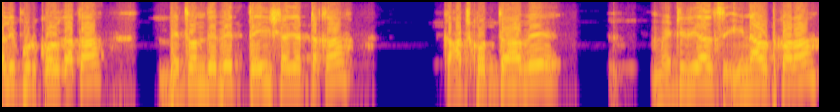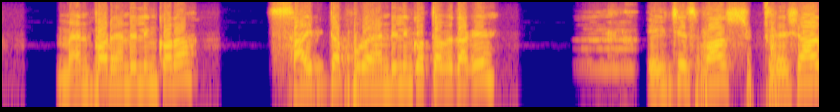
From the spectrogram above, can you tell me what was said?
আলিপুর, কলকাতা। বেতন দেবে তেইশ হাজার টাকা। কাজ করতে হবে মেটেরিয়ালস ইন আউট করা ম্যান পাওয়ার হ্যান্ডেলিং করা। সাইটটা পুরো হ্যান্ডেলিং করতে হবে তাকে। এইচএস পাস ফ্রেশার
